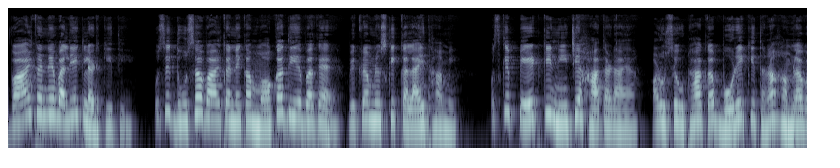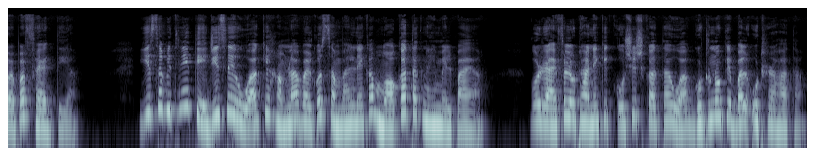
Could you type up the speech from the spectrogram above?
वार करने वाली एक लड़की थी। उसे दूसरा वार करने का मौका दिए बगैर विक्रम ने उसकी कलाई थामी। उसके पेट के नीचे हाथ अड़ाया और उसे उठाकर बोरे की तरह हमलावर पर फेंक दिया। ये सब इतनी तेज़ी से हुआ कि हमलावर को संभलने का मौका तक नहीं मिल पाया। वो राइफल उठाने की कोशिश करता हुआ घुटनों के बल उठ रहा था।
